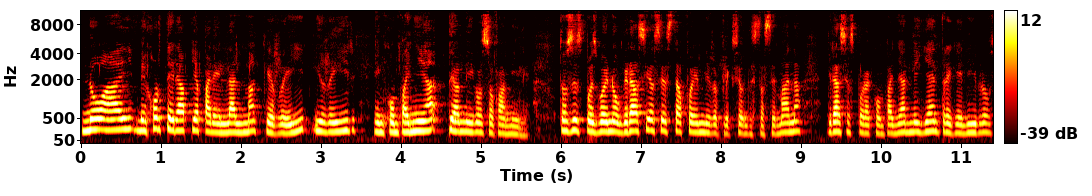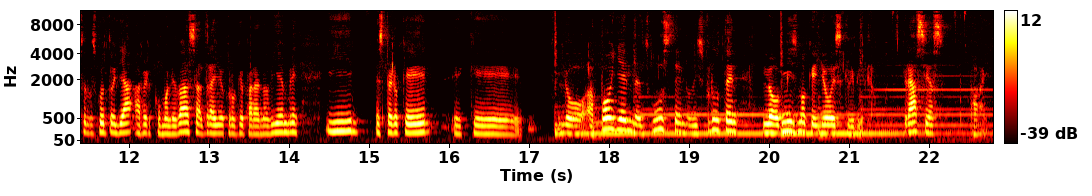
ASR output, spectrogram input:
no hay mejor terapia para el alma que reír y reír en compañía de amigos o familia. Entonces, pues bueno, gracias. Esta fue mi reflexión de esta semana. Gracias por acompañarme. Ya entregué el libro, se los cuento ya, a ver cómo le va. Saldrá yo creo que para noviembre. Y espero que, eh, que lo apoyen, les guste, lo disfruten, lo mismo que yo escribirlo. Gracias. Bye.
